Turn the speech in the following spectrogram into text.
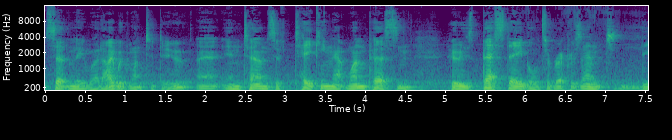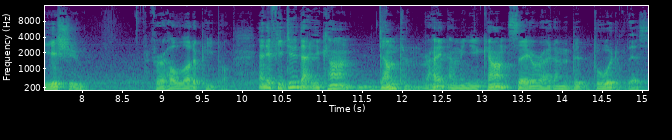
certainly what I would want to do uh, in terms of taking that one person who's best able to represent the issue for a whole lot of people. And if you do that, you can't dump them, right? I mean, you can't say, all right, I'm a bit bored of this.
